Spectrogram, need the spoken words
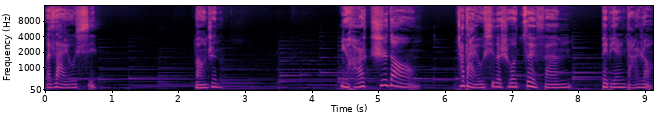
我在打游戏，忙着呢。女孩知道。他打游戏的时候最烦被别人打扰，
